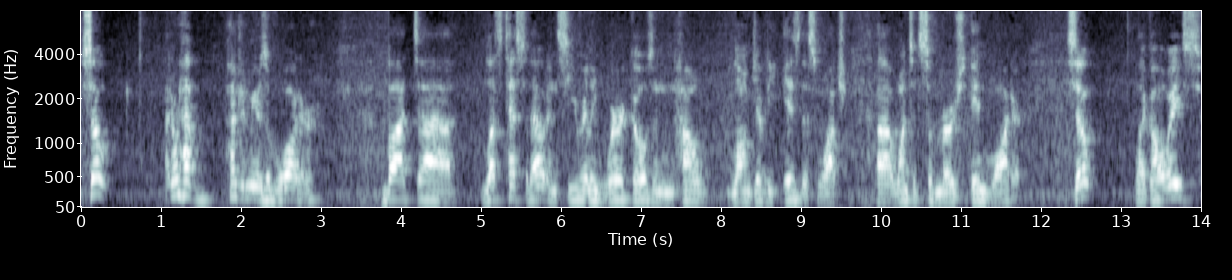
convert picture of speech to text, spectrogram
So, I don't have 100 meters of water, but uh, let's test it out and see really where it goes and how longevity is this watch uh, once it's submerged in water. So, like always,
